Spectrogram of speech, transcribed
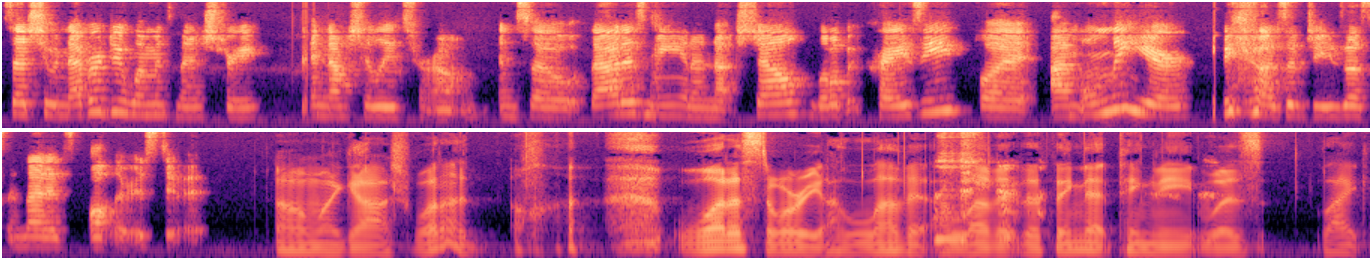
said she would never do women's ministry, and now she leads her own. And so, that is me in a nutshell. A little bit crazy, but I'm only here because of Jesus, and that is all there is to it. Oh my gosh, what a what a story. I love it. I love it. The thing that pinged me was like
